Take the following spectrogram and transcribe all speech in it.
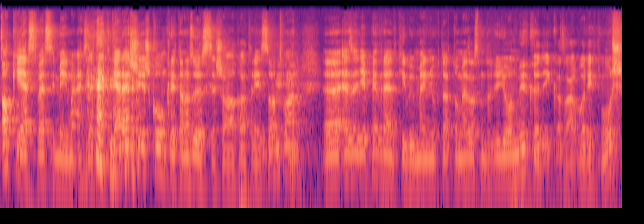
aki ezt veszi, még már ezeket keres, és konkrétan az összes alkatrész ott van. Ez egyébként rendkívül megnyugtató, ez azt mondta, hogy jól működik az algoritmus,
